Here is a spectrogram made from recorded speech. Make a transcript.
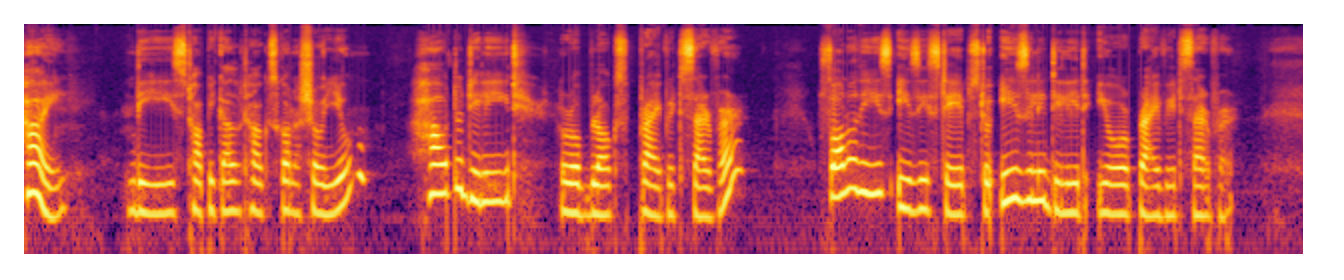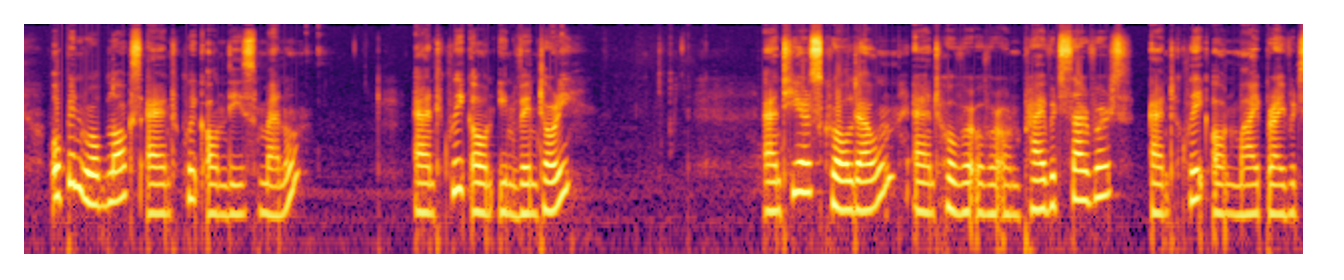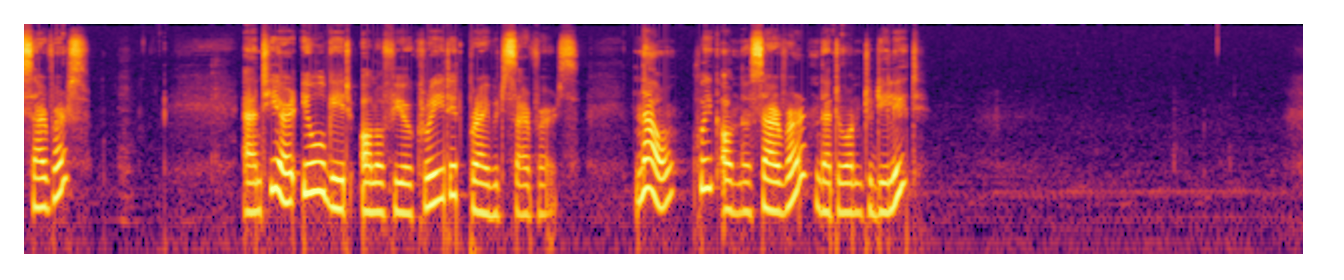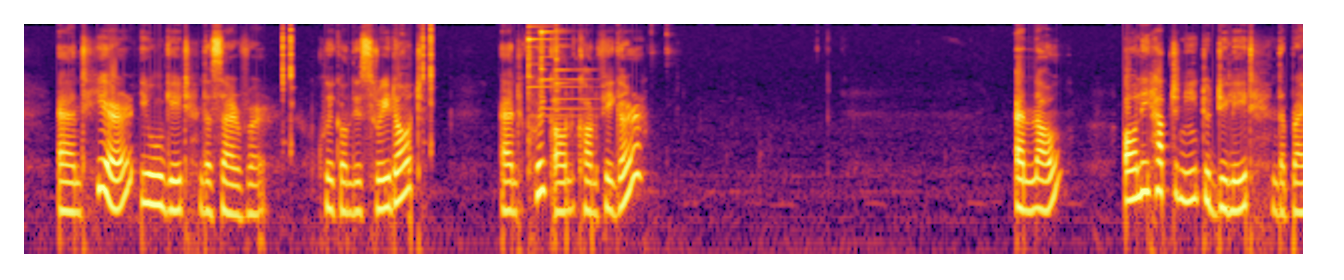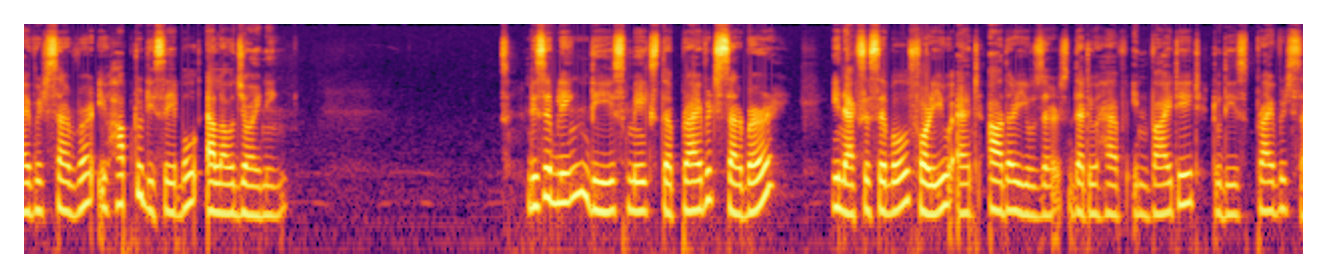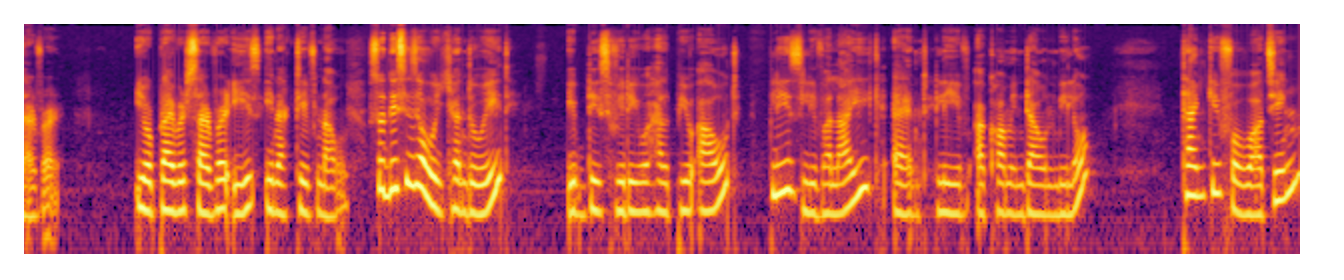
Hi, this topical talk is gonna show you how to delete Roblox private server. Follow these easy steps to easily delete your private server. Open Roblox and click on this menu and click on inventory and here scroll down and hover over on private servers and click on my private servers and here you will get all of your created private servers. Now click on the server that you want to delete and here you will get the server. Click on this three dot and click on configure and now all you have to need to delete the private server you have to disable allow joining Disabling this makes the private server inaccessible for you and other users that you have invited to this private server. Your private server is inactive now. So this is how we can do it. If this video helped you out, please leave a like and leave a comment down below. Thank you for watching.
